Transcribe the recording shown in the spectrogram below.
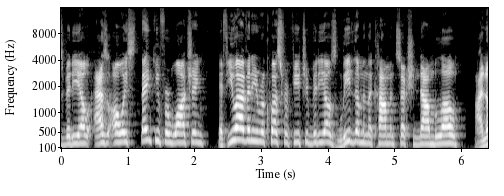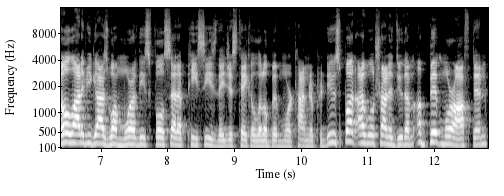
video. As always, thank you for watching. If you have any requests for future videos, leave them in the comment section down below. I know a lot of you guys want more of these full setup PCs, they just take a little bit more time to produce, but I will try to do them a bit more often.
